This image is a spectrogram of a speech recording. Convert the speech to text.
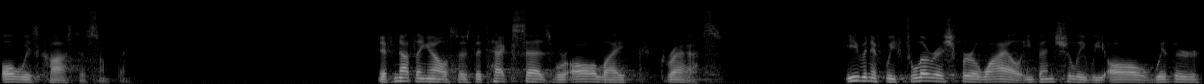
always cost us something. If nothing else, as the text says, we're all like grass. Even if we flourish for a while, eventually we all wither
